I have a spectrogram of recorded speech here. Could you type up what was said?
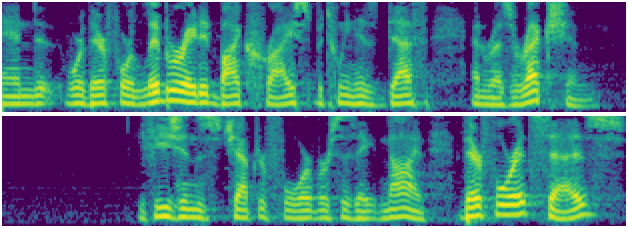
and were therefore liberated by Christ between his death and resurrection. Ephesians chapter 4 verses 8 and 9. Therefore it says,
